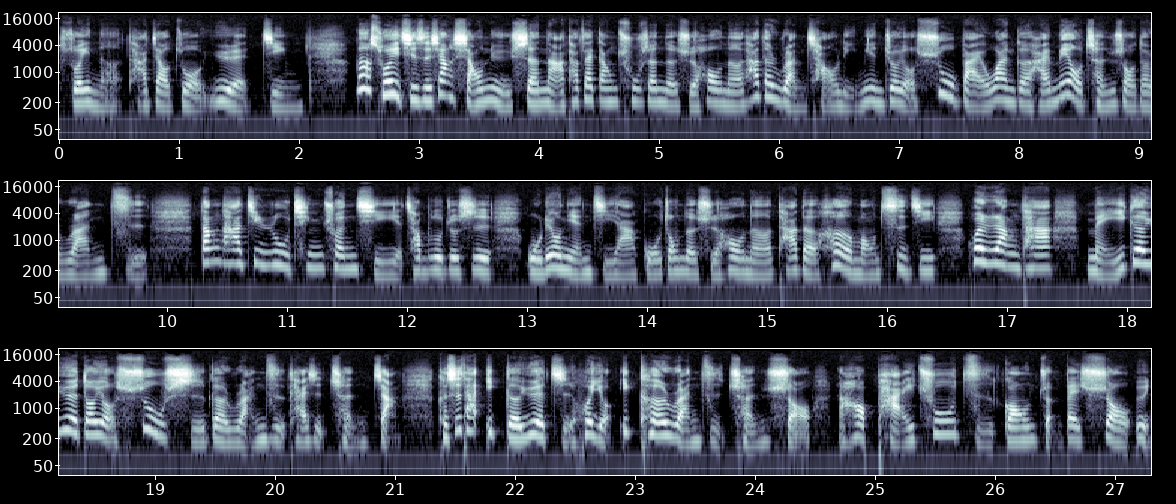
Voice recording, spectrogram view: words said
所以呢，它叫做月经。那所以其实像小女生啊，她在刚出生的时候呢，她的卵巢里面就有数百万个还没有成熟的卵子。当她进入青春期，也差不多就是五六年级啊，国中的时候呢。它的荷尔蒙刺激会让它每一个月都有数十个卵子开始成长，可是它一个月只会有一颗卵子成熟，然后排出子宫准备受孕，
